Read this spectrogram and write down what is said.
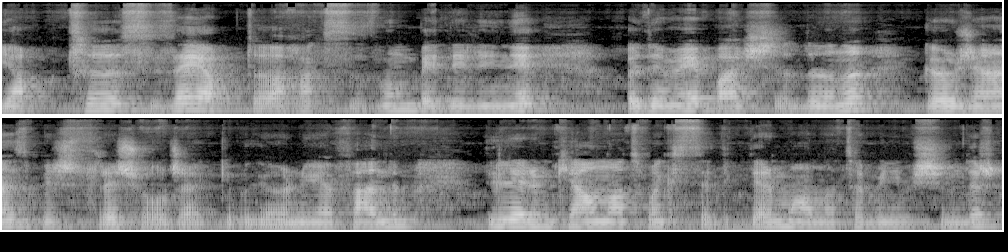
yaptığı, size yaptığı haksızlığın bedelini ödemeye başladığını göreceğiniz bir süreç olacak gibi görünüyor efendim. Dilerim ki anlatmak istediklerimi anlatabilmişimdir.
